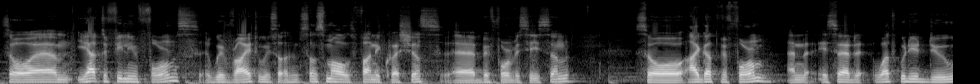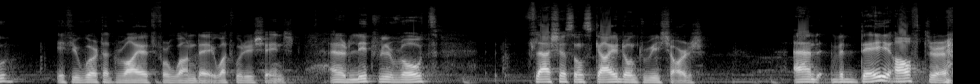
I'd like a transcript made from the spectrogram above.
So, um, you have to fill in forms with Riot with some, some small funny questions uh, before the season. So, I got the form and it said, What would you do if you worked at Riot for one day? What would you change? And I literally wrote, Flashes on Sky don't recharge. And the day after,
